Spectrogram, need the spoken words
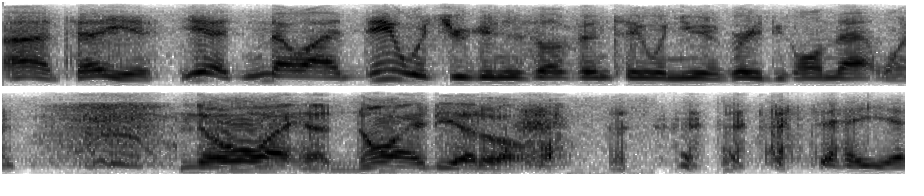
I tell you, you had no idea what you were getting yourself into when you agreed to go on that one. No, I had no idea at all. I tell you,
